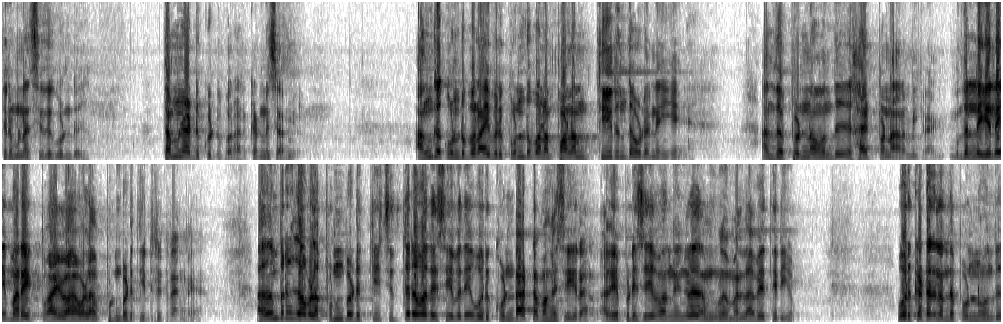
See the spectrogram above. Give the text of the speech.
திருமணம் செய்து கொண்டு தமிழ்நாட்டுக்கு கூட்டு போகிறார் கண்ணுசாமி அங்கே கொண்டு போனால் இவர் கொண்டு போன பணம் தீர்ந்த உடனேயே அந்த பெண்ணை வந்து ஹர்ட் பண்ண ஆரம்பிக்கிறாங்க. முதல்ல இலைமறை பாய்வாக அவளை புண்படுத்திட்டு இருக்கிறாங்க. அதன் பிறகு அவளை புண்படுத்தி சித்திரவதை செய்வதை ஒரு கொண்டாட்டமாக செய்கிறாள். அது எப்படி செய்வாங்கங்கிறது அவங்களுக்கு நல்லாவே தெரியும். ஒரு கட்டத்தில் அந்த பொண்ணு வந்து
